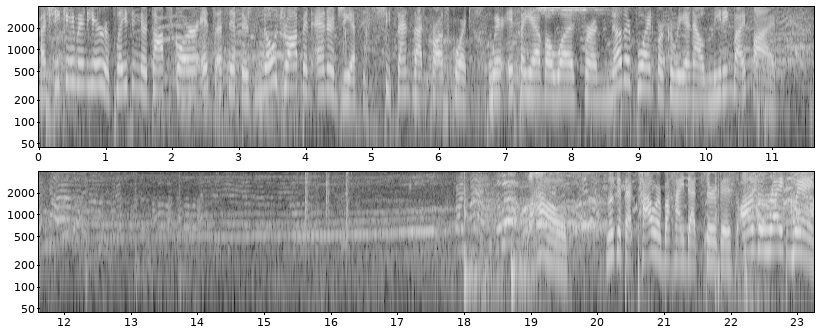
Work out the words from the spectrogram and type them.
As she came in here replacing their top scorer, it's as if there's no drop in energy as she sends that cross court where Isayeva was for another point for Korea now leading by five. Wow, look at that power behind that service on the right wing.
